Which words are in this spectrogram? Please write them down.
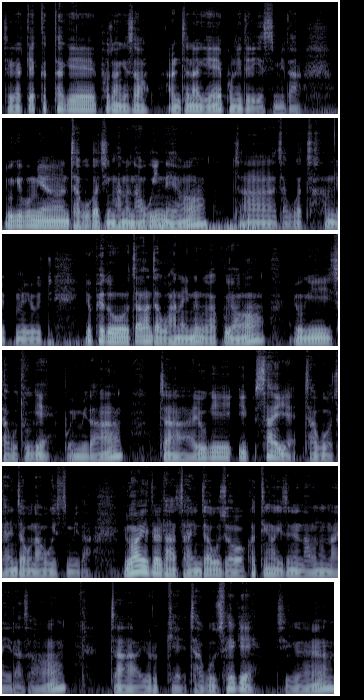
제가 깨끗하게 포장해서 안전하게 보내드리겠습니다. 여기 보면 자구가 지금 하나 나오고 있네요. 자, 자구가 참 예쁘네요. 옆에도 작은 자구 하나 있는 것 같고요. 여기 자구 두 개 보입니다. 자, 여기 입 사이에 자구, 자연 자구 나오고 있습니다. 이 아이들 다 자연 자구죠. 커팅하기 전에 나오는 아이라서. 자, 이렇게 자구 세개 지금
